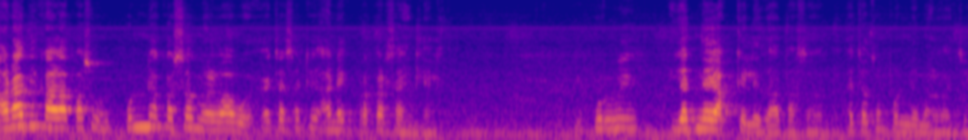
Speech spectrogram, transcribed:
अनादी काळापासून पुण्य कसं मिळवावं याच्यासाठी अनेक प्रकार सांगितलेले आहेत. की पूर्वी यज्ञयाग केले जात असत त्याच्यातून पुण्य मिळवायचे.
